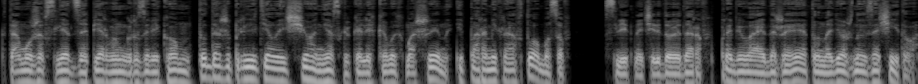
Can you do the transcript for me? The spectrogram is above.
К тому же вслед за первым грузовиком туда же прилетело еще несколько легковых машин и пара микроавтобусов, слитной чередой ударов, пробивая даже эту надежную защиту.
